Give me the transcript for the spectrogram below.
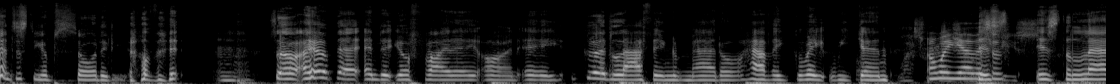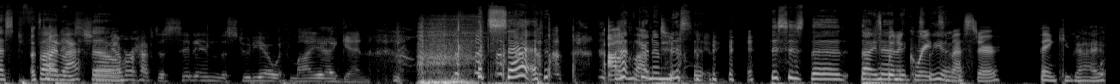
at just the absurdity of it. Mm-hmm. So I hope that ended your Friday on a good laughing matter. Have a great weekend. Oh, last Oh, wait, Friday yeah, show. this This Peace. is the last That's my Friday last show. show. never have to sit in the studio with Maya again. That's sad. I'll I'm gonna too. miss it. This is the It's dynamic. been a great trio. semester. Thank you guys.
